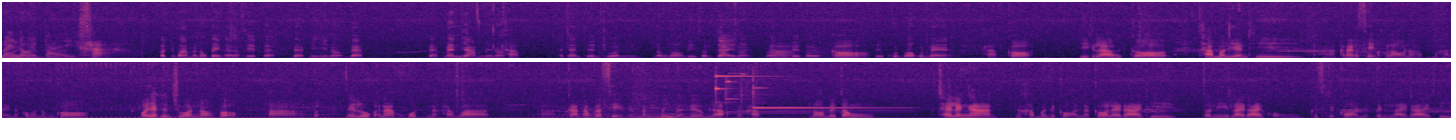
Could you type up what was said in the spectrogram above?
ไม่น้อยไป ค่ะ ปัจจุบันมันต้องเป็นการเกษตรแบบแบบนี้เนาะแบบแบบแม่นยำเนี่ยเนาะครับ อาจารย์เชิญชวนน้องๆที่สนใจหน่อยว่าอ่าถ้าเกิดเขาก็หรือคุณพ่อคุณแม่ครับก็อีกแล้วก็ถ้ามาเรียนที่อ่าคณะเกษตรของเรานะครับมหาลัยนครพนมก็ก็อยากเชิญชวนเนาะก็อ่าในโลกอนาคตนะครับว่าอ่าการทำเกษตรเนี่ยมันไม่เหมือนเดิมแล้วนะครับ เราไม่ต้องใช้แรงงานนะครับเหมือนแต่ก่อนแล้วก็รายได้ที่ตอนนี้รายได้ของเกษตรกรเนี่ยเป็นรายได้ที่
